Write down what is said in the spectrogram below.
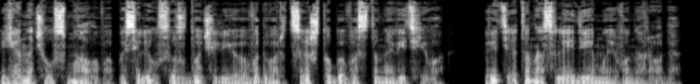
Я начал с малого, поселился с дочерью во дворце, чтобы восстановить его, ведь это наследие моего народа.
